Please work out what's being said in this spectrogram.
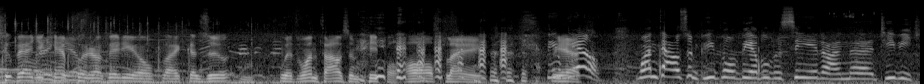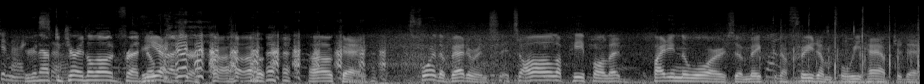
It's too bad you Thank can't you. put a video like a Zoom with 1,000 people all playing. We Yes. will. 1,000 people will be able to see it on the TV tonight. You're gonna have to carry the load, Fred. No pressure. Okay. It's for the veterans. It's all the people that fighting the wars that make the freedom for we have today.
